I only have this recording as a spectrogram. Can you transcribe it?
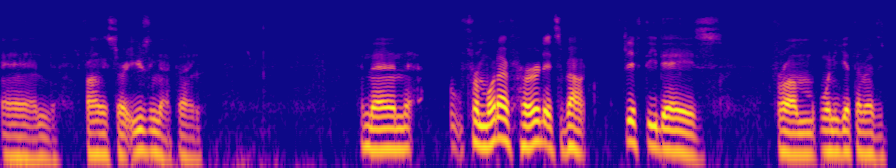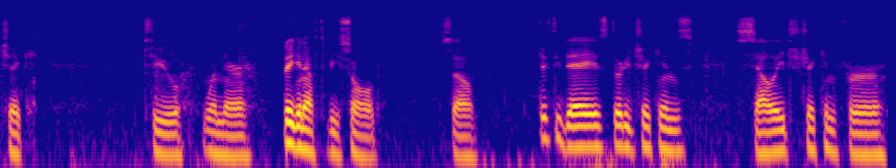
and finally start using that thing. And then from what I've heard, it's about 50 days from when you get them as a chick to when they're big enough to be sold. So 50 days, 30 chickens, sell each chicken for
